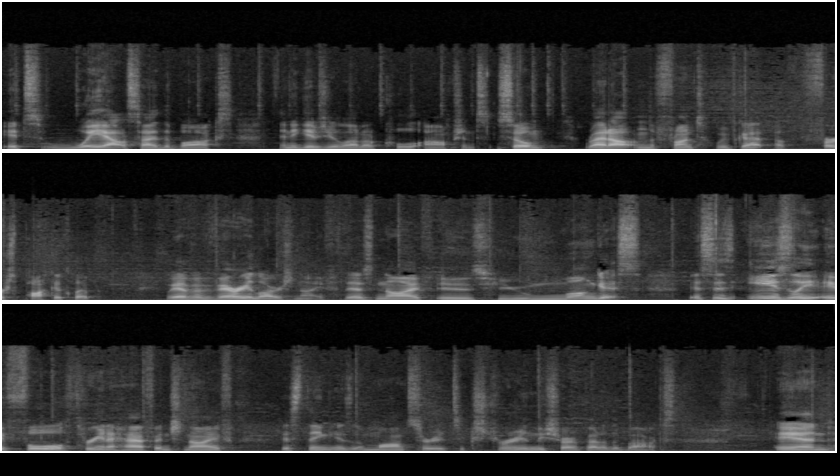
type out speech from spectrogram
It's way outside the box and it gives you a lot of cool options. So right out in the front, we've got a first pocket clip. We have a very large knife. This knife is humongous. This is easily a full three and a half inch knife. This thing is a monster. It's extremely sharp out of the box. And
